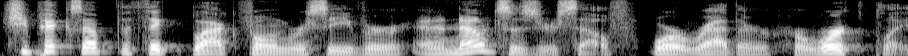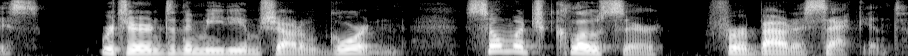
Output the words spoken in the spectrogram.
She picks up the thick black phone receiver and announces herself, or rather her workplace. Return to the medium shot of Gordon, so much closer for about a second.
